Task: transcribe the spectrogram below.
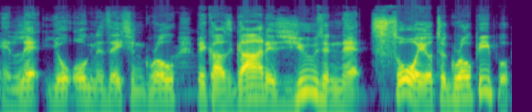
and let your organization grow because God is using that soil to grow people.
